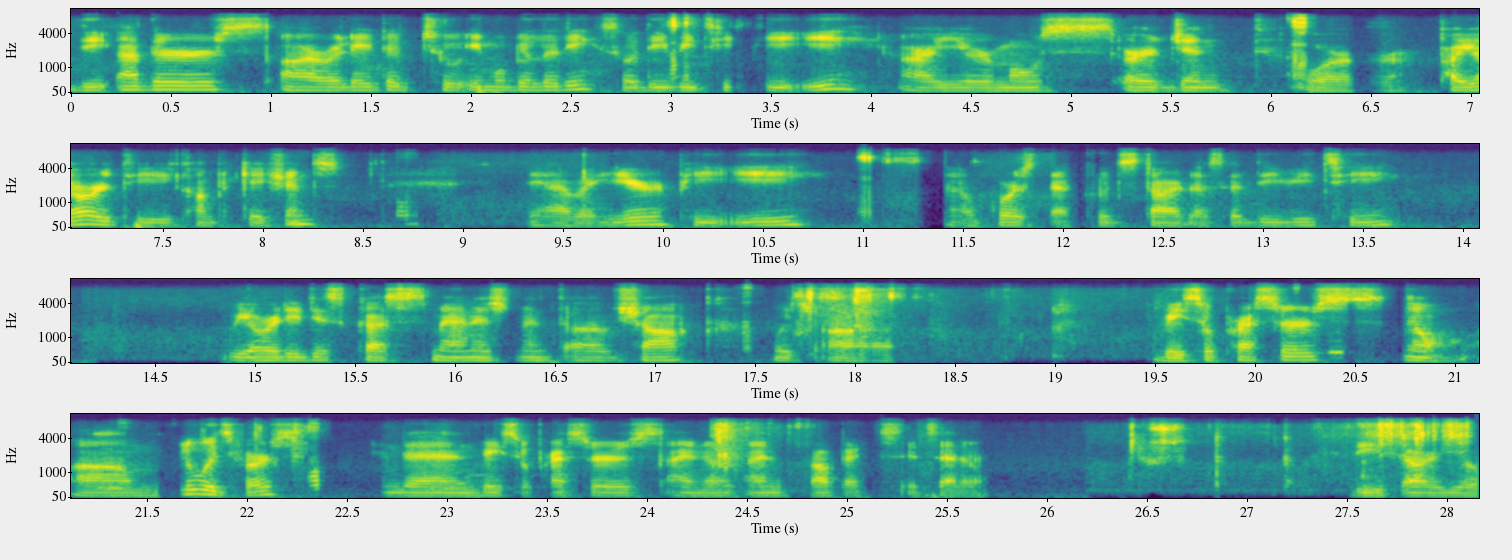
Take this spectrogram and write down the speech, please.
The others are related to immobility. So DVT PE are your most urgent or priority complications. They have it here, PE. And of course, that could start as a DVT. We already discussed management of shock, which are vasopressors, no, um, fluids first, and then vasopressors, ino- inotropics, etc. These are your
